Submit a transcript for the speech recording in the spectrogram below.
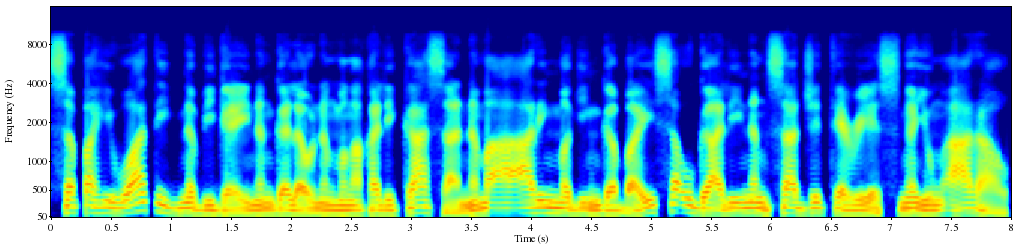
Sa pahiwatig na bigay ng galaw ng mga kalikasan na maaaring maging gabay sa ugali ng Sagittarius ngayong araw.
